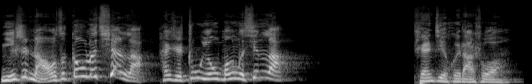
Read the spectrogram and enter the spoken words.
你是脑子勾了芡了，还是猪油蒙了心了？”田忌回答说：“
